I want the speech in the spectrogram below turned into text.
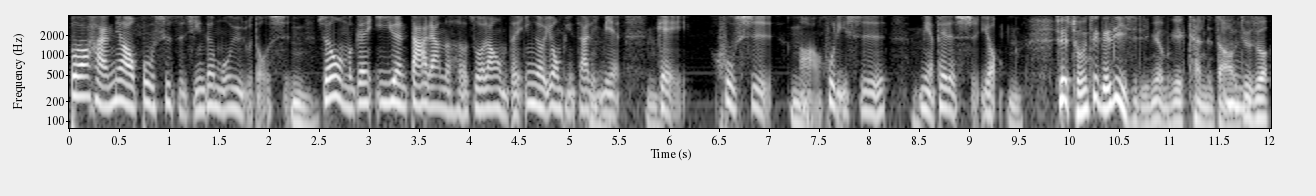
包含尿布、湿纸巾跟沐浴乳都是。嗯，所以我们跟医院大量的合作，让我们的婴儿用品在里面给。护士啊，护理师免费的使用。嗯，所以从这个例子里面，我们可以看得到，嗯、就是说，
